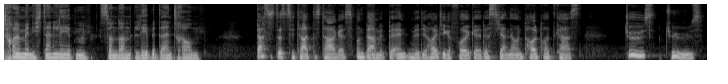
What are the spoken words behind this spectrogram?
Träume nicht dein Leben, sondern lebe dein Traum. Das ist das Zitat des Tages und damit beenden wir die heutige Folge des Janne und Paul Podcast. Tschüss. Tschüss.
